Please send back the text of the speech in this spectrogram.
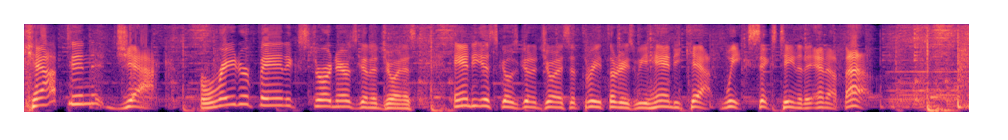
Captain Jack, Raider fan extraordinaire, is going to join us. Andy Iskoe is going to join us at 3.30 as we handicap Week 16 of the NFL.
